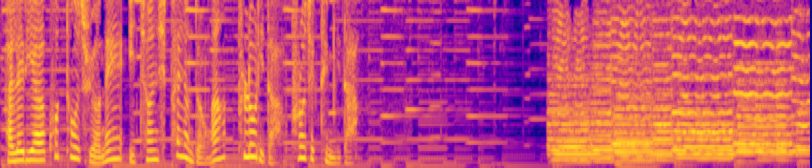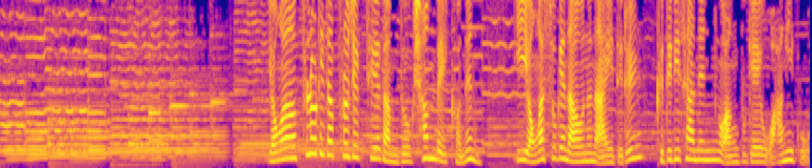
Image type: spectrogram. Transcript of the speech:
발레리아 코토 주연의 2018년도 영화 플로리다 프로젝트입니다. 영화 플로리다 프로젝트의 감독 션 베이커는 이 영화 속에 나오는 아이들을 그들이 사는 왕국의 왕이고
